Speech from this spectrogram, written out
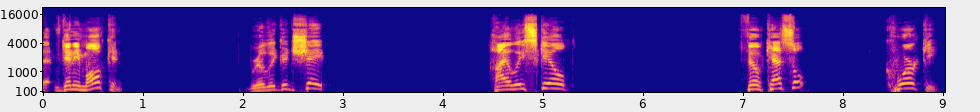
Uh, Evgeny Malkin, really good shape, highly skilled. Phil Kessel, quirky,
